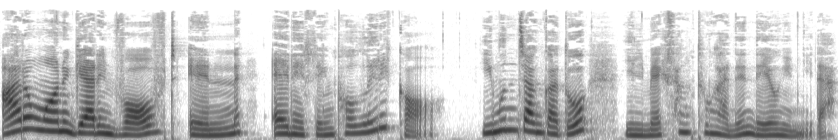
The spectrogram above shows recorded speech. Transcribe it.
I don't want to get involved in anything political. 이 문장과도 일맥상통하는 내용입니다.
